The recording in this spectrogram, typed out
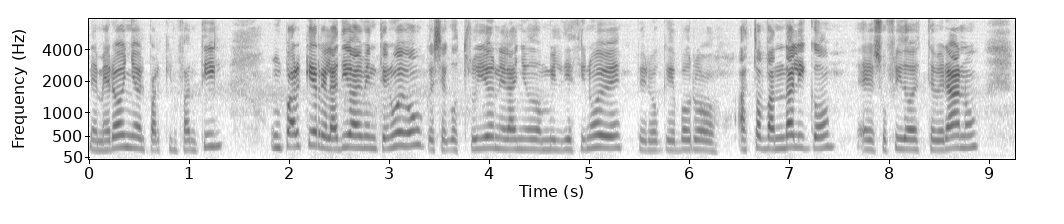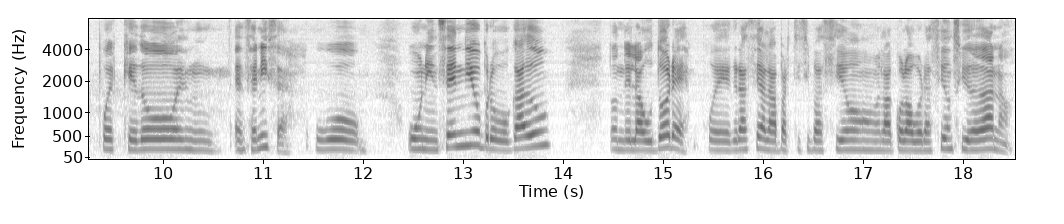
de Meroño, el parque infantil. Un parque relativamente nuevo que se construyó en el año 2019, pero que por actos vandálicos eh, sufridos este verano, pues quedó en, en cenizas. Hubo un incendio provocado donde los autores, pues gracias a la participación, la colaboración ciudadana,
